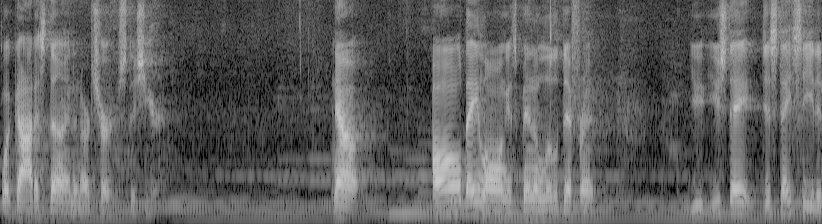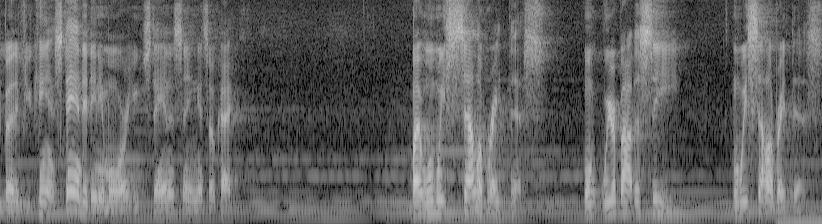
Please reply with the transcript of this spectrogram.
what God has done in our church this year. Now, all day long, it's been a little different you, you stay, just stay seated, but if you can't stand it anymore, you can stand and sing. It's okay. But when we celebrate this, when we're about to see, when we celebrate this,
